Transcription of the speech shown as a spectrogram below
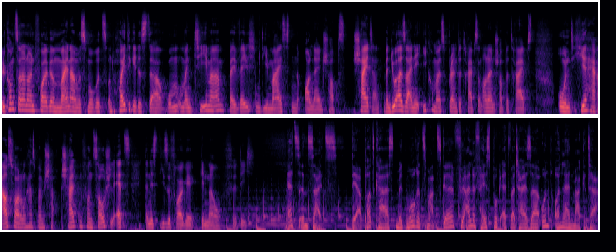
Willkommen zu einer neuen Folge. Mein Name ist Moritz und heute geht es darum, um ein Thema, bei welchem die meisten Online-Shops scheitern. Wenn du also eine E-Commerce-Brand betreibst, einen Online-Shop betreibst und hier Herausforderungen hast beim Schalten von Social Ads, dann ist diese Folge genau für dich. Ads Insights, der Podcast mit Moritz Matzke für alle Facebook-Advertiser und Online-Marketer.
